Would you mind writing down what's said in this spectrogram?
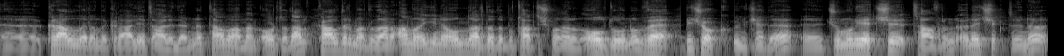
E, krallarını, kraliyet ailelerini tamamen ortadan kaldırmadılar ama yine onlarda da bu tartışmaların olduğunu ve birçok ülkede e, cumhuriyetçi tavrın öne çıktığını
